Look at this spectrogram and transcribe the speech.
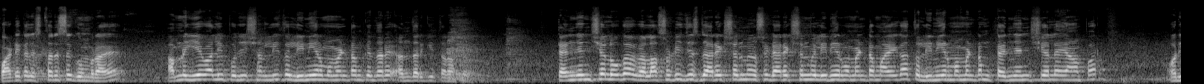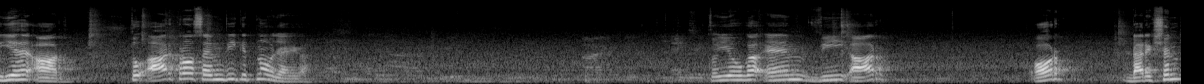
पार्टिकल इस तरह से घूम रहा है हमने ये वाली पोजीशन ली तो लीनियर मोमेंटम किधर है अंदर की तरफ है टेंजेंशियल होगा वेलासिटी जिस डायरेक्शन में उसी डायरेक्शन में लीनियर मोमेंटम आएगा तो लीनियर मोमेंटम टेंजेंशियल है यहाँ पर और ये है आर तो आर क्रॉस एम वी कितना हो जाएगा तो ये होगा एम वी आर और direction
